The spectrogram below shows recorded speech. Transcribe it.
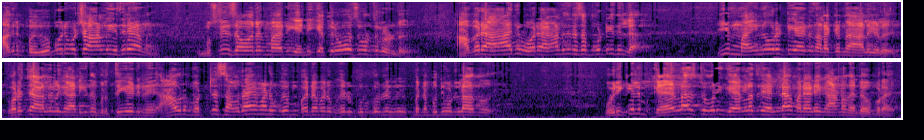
അതിൽ ബഹുഭൂരിപക്ഷം ആളുകൾ എതിരാണ്. മുസ്ലിം സഹോദരന്മാർ എനിക്ക് എത്രയോ സുഹൃത്തുക്കളുണ്ട്. അവരാരും ഒരാൾ ഇതിനെ സപ്പോർട്ട് ചെയ്യുന്നില്ല. ഈ മൈനോറിറ്റി ആയിട്ട് നടക്കുന്ന ആളുകൾ കുറച്ച് ആളുകൾ കാണിക്കുന്ന വൃത്തികേടിന് ആ ഒരു ഒറ്റ സമുദായമാണ് പിന്നെ ബുദ്ധിമുട്ടിലാകുന്നത്. ഒരിക്കലും കേരള സ്റ്റോറി കേരളത്തിലെ എല്ലാ മലയാളിയും കാണണം എന്റെ അഭിപ്രായം.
